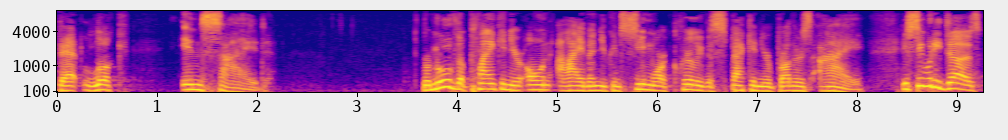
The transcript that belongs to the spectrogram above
that look inside. Remove the plank in your own eye, then you can see more clearly the speck in your brother's eye. You see what he does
